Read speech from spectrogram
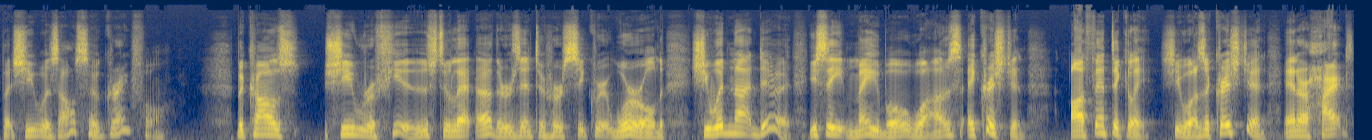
But she was also grateful because she refused to let others into her secret world. She would not do it. You see, Mabel was a Christian. Authentically, she was a Christian. In her heart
